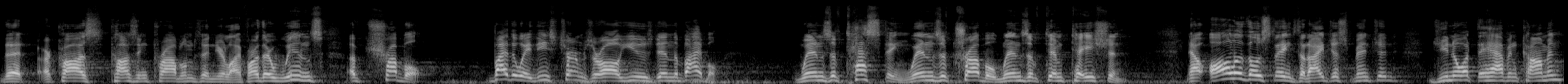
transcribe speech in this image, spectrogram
that are cause, causing problems in your life? Are there winds of trouble? By the way, these terms are all used in the Bible winds of testing, winds of trouble, winds of temptation. Now, all of those things that I just mentioned, do you know what they have in common?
